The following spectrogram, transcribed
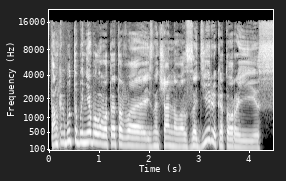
Там как будто бы не было вот этого изначального задиры, который с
